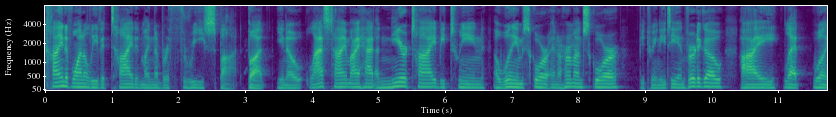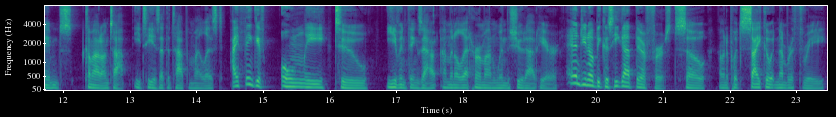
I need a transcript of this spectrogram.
kind of want to leave it tied in my number three spot. But, you know, last time I had a near tie between a Williams score and a Herrmann score between E.T. and Vertigo. I let Williams come out on top. E.T. is at the top of my list. I think if only to even things out, I'm going to let Herrmann win the shootout here. And, you know, because he got there first. So I'm going to put Psycho at number three,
